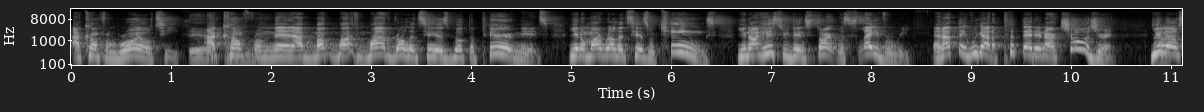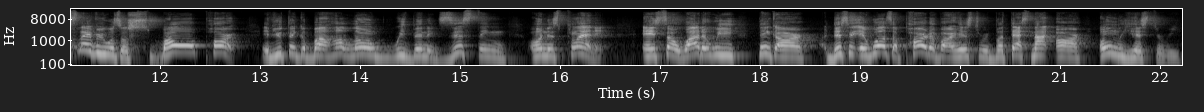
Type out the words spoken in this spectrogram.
I come from royalty. Yeah. I come mm-hmm. from man. I, my, my my relatives built the pyramids. You know, my relatives were kings. You know, our history didn't start with slavery, and I think we got to put that in our children. You know, uh, slavery was a small part. If you think about how long we've been existing on this planet. And so why do we think our this it was a part of our history, but that's not our only history.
